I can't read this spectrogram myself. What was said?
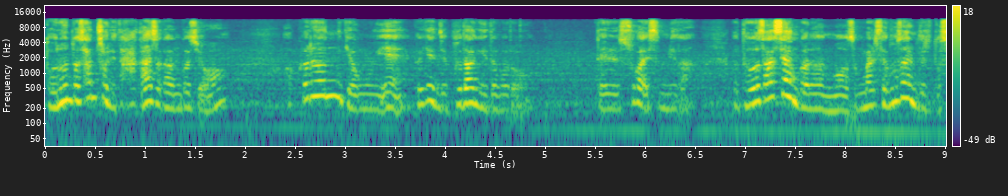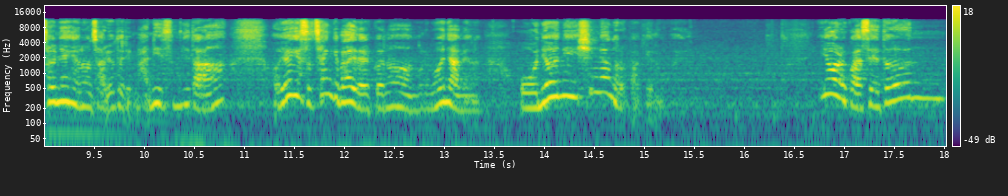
돈은 또 삼촌이 다 가져간 거죠. 어, 그런 경우에 그게 이제 부당이득으로 될 수가 있습니다. 더 자세한 거는 뭐 정말 세무사님들이 또 설명해 놓은 자료들이 많이 있습니다. 어, 여기서 챙겨봐야 될 거는 뭐냐면 5년이 10년으로 바뀌는 거예요. 2월 과세든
